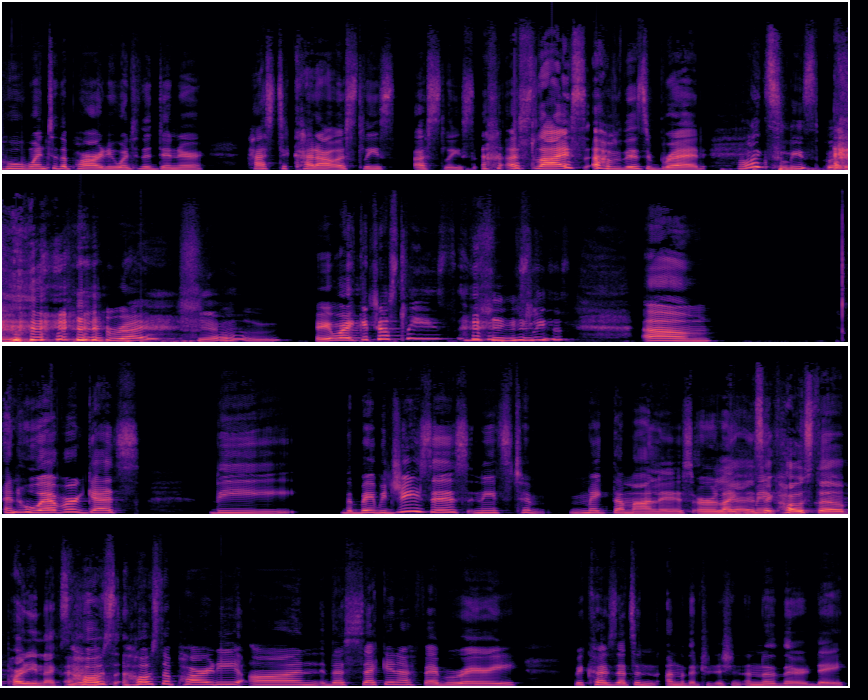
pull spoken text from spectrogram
who went to the party, went to the dinner, has to cut out a slice, a slice, a slice of this bread, I like sleeves better. right? yeah. Ooh. Everybody get your sleeves. sleeves. Um, and whoever gets the the baby Jesus needs to make tamales or like yeah, it's make, like host a party next year. host host a party on the second of February because that's an, another tradition, another day.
